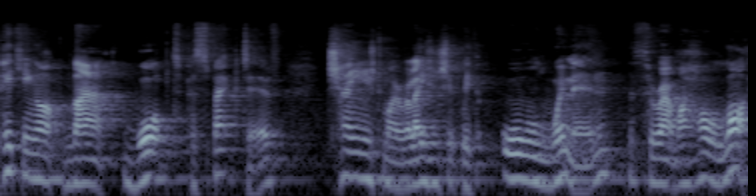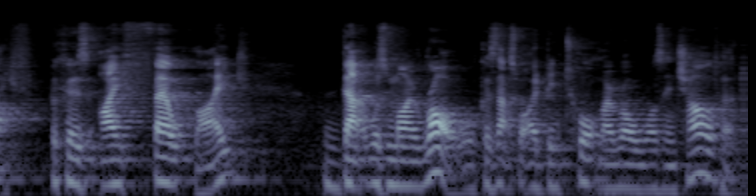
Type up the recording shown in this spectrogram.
picking up that warped perspective changed my relationship with all women throughout my whole life because I felt like that was my role because that's what I'd been taught my role was in childhood.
